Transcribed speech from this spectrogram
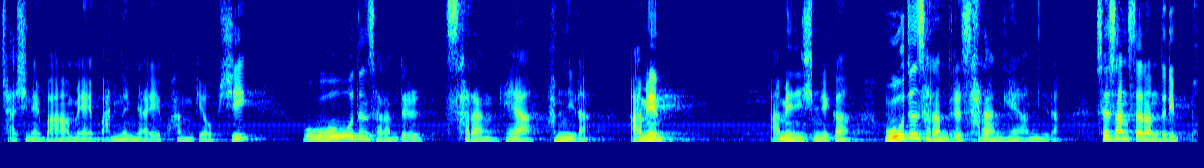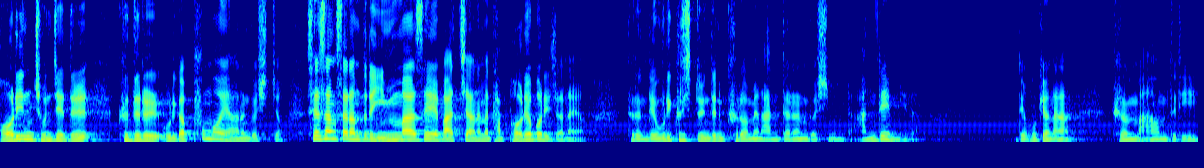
자신의 마음에 맞느냐에 관계없이 모든 사람들을 사랑해야 합니다. 아멘. 아멘이십니까? 모든 사람들을 사랑해야 합니다. 세상 사람들이 버린 존재들 그들을 우리가 품어야 하는 것이죠. 세상 사람들의 입맛에 맞지 않으면 다 버려버리잖아요. 그런데 우리 그리스도인들은 그러면 안 되라는 것입니다. 안 됩니다. 근데 혹여나 그런 마음들이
